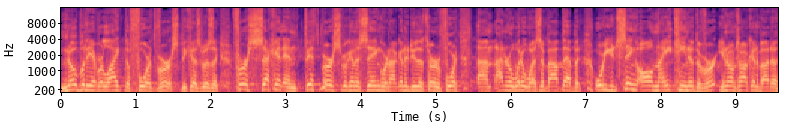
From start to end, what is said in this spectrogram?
nobody ever liked the fourth verse because it was like first, second, and fifth verse we're going to sing. We're not going to do the third or fourth. Um, I don't know what it was about that, but, or you'd sing all 19 of the verse, you know what I'm talking about, uh,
